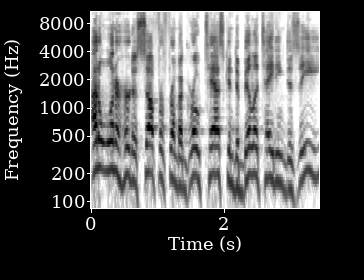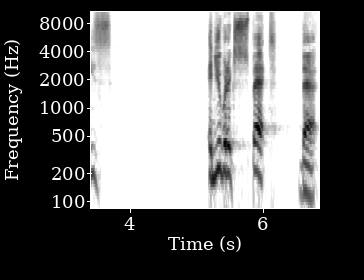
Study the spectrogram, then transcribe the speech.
I don't want her to suffer from a grotesque and debilitating disease. And you would expect that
